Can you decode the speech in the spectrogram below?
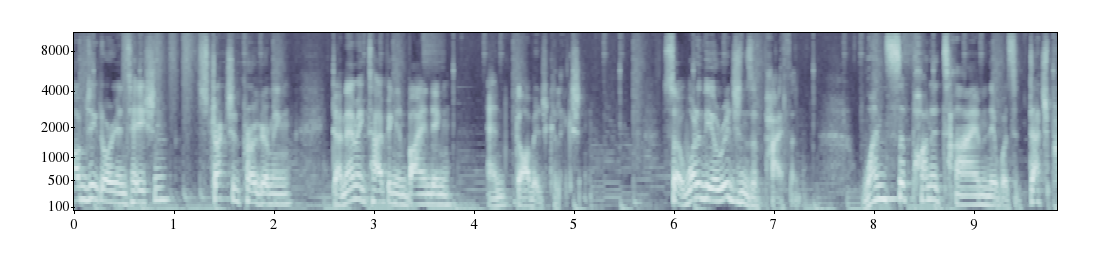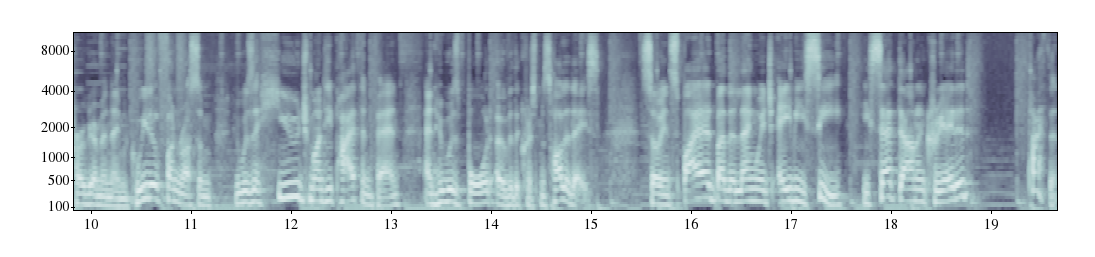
object orientation, structured programming, dynamic typing and binding, and garbage collection. So what are the origins of Python? Once upon a time, there was a Dutch programmer named Guido van Rossum who was a huge Monty Python fan and who was bored over the Christmas holidays. So inspired by the language ABC, he sat down and created Python.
